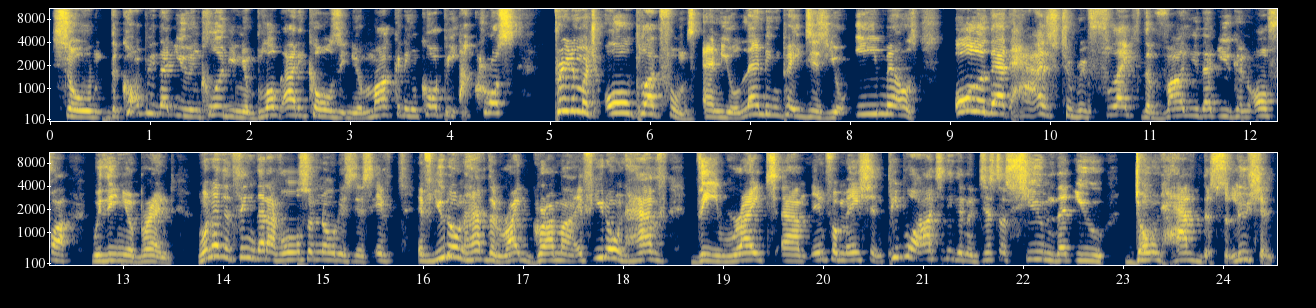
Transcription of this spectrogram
So the copy that you include in your blog articles in your marketing copy across pretty much all platforms and your landing pages, your emails, all of that has to reflect the value that you can offer within your brand. One other thing that i've also noticed is if if you don't have the right grammar if you don't have the right um, information people are actually going to just assume that you don't have the solution.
